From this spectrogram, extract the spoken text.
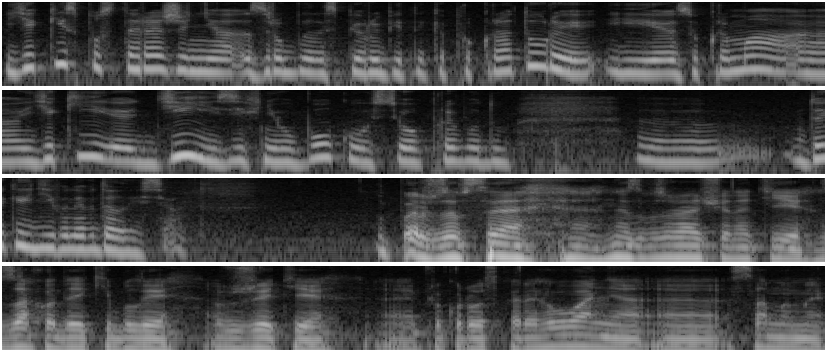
які спостереження зробили співробітники прокуратури, і, зокрема, е, які дії з їхнього боку з цього приводу, е, до яких дій вони вдалися? Ну, перш за все, незважаючи на ті заходи, які були вжиті е, прокурорського реагування, е, самими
